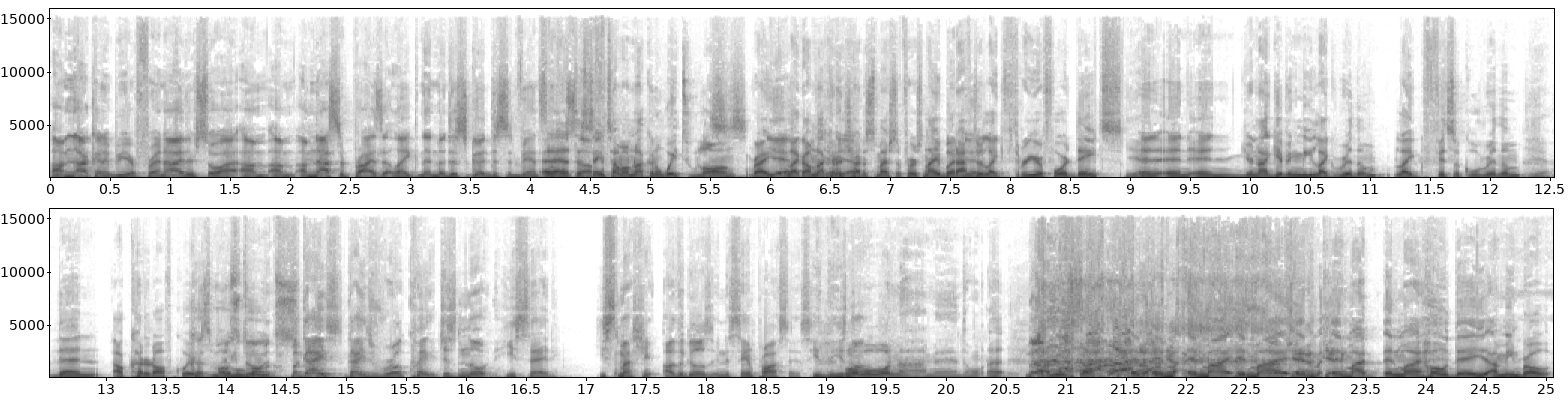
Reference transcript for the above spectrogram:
I'm not going to be your friend either. So I, I'm, I'm, I'm not surprised that like, no, no, this is good. This is advanced. And level at the same time, I'm not going to wait too long, is- right? yeah, like I'm not going to yeah. try to smash the first night, but after Yeah. like three or four dates, Yeah. and, and and you're not giving me like rhythm, like physical rhythm, Yeah. then I'll cut it off quick. Because most move on. dudes- But guys, guys, real quick, just note he said he's smashing other girls in the same process. He, he's Whoa, not. whoa, whoa, nah, man, don't. Uh, I mean, so, in, in my in my in my, Okay, in, okay. in my in my whole day, I mean, bro,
